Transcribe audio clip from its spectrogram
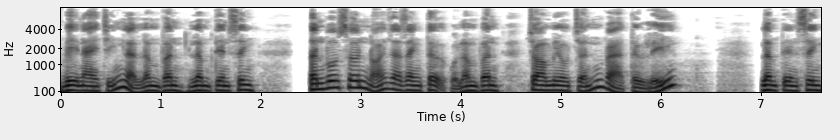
vị này chính là lâm vân, lâm tiên sinh. Tần vô sơn nói ra danh tự của lâm vân cho miêu trấn và từ lý lâm tiên sinh,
